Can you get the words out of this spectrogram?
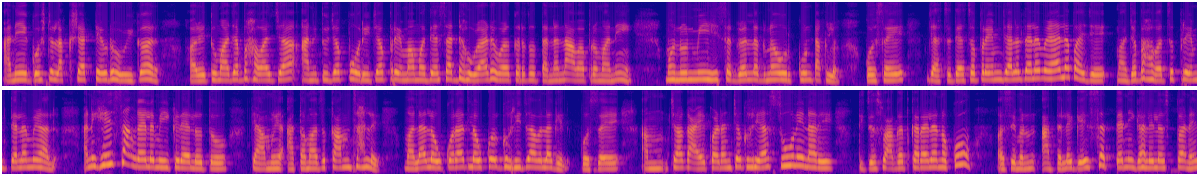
आणि एक गोष्ट लक्षात ठेव ढवळीकर अरे तू माझ्या भावाच्या आणि तुझ्या पोरीच्या प्रेमामध्ये असा ढवळाढवळ करत होता ना नावाप्रमाणे. म्हणून मी हे सगळं लग्न उरकून टाकलं. कसं आहे ज्याचं त्याचं प्रेम ज्याला त्याला मिळायला पाहिजे माझ्या भावाचं प्रेम त्याला मिळालं. आणि हेच सांगायला मी इकडे आलो होतो. त्यामुळे आता माझं काम झालं आहे मला लवकरात लवकर घरी जावं लागेल. कसं आहे आमच्या गायकवाडांच्या घरी आज सून येणार आहे. तिचं स्वागत करायला नको. असे म्हणून आता लगेच सत्या निघालेलं आणि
